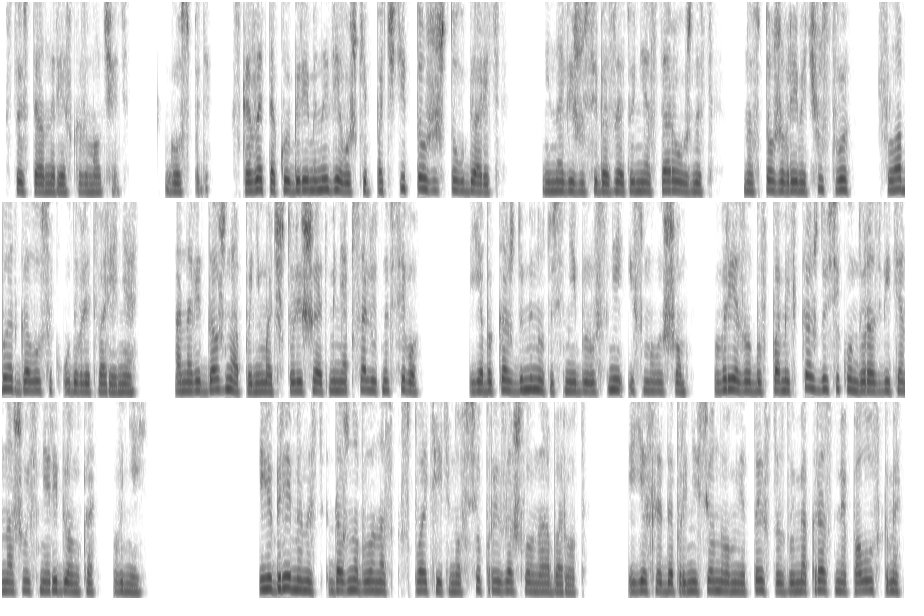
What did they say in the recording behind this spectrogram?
с той стороны резко замолчать. Господи, сказать такой беременной девушке почти то же, что ударить. Ненавижу себя за эту неосторожность, но в то же время чувствую слабый отголосок удовлетворения. Она ведь должна понимать, что лишает меня абсолютно всего. Я бы каждую минуту с ней был, с ней и с малышом, врезал бы в память каждую секунду развития нашего с ней ребенка в ней. Ее беременность должна была нас сплотить, но все произошло наоборот. И если до принесенного мне теста с двумя красными полосками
